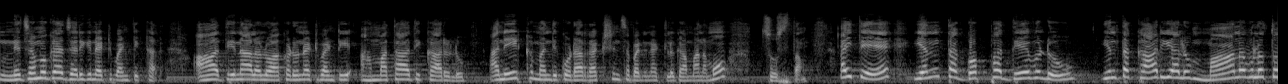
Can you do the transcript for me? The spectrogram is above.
నిజముగా జరిగినటువంటి కథ. ఆ దినాలలో అక్కడ ఉన్నటువంటి ఆ మతాధికారులు అనేక మంది కూడా రక్షించబడినట్లుగా మనము చూస్తాం. అయితే ఎంత గొప్ప దేవుడు ఇంత కార్యాలు మానవులతో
